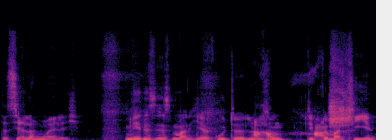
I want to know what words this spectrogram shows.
Das ist ja langweilig. Nee, das ist mal hier gute Lösung. Ach, Diplomatie.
